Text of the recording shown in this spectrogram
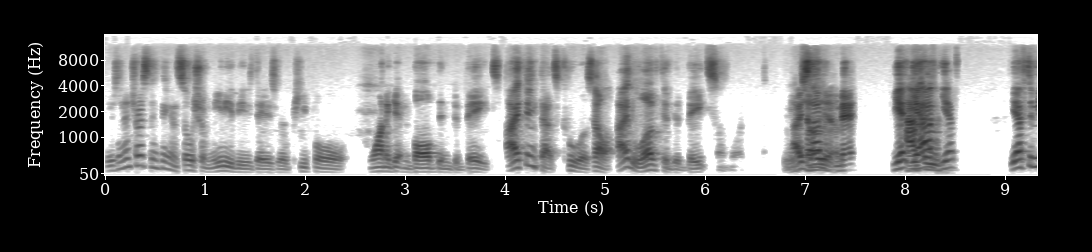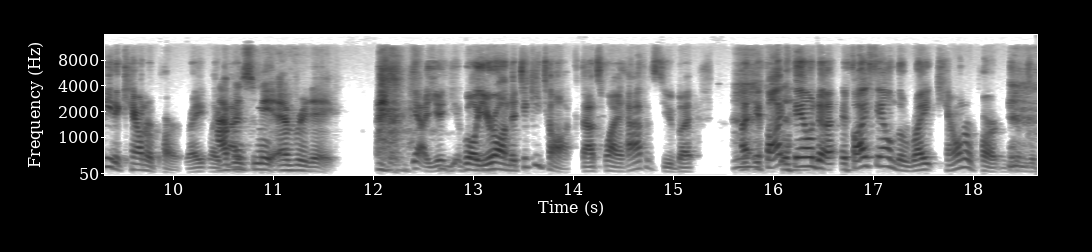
there's an interesting thing in social media these days where people want to get involved in debates. I think that's cool as hell. I'd love to debate someone. I just haven't you, met. Yeah, you, have, you, have, you have to meet a counterpart, right? Like happens I, to me every day. yeah, you, well, you're on the Tiki Talk. That's why it happens to you. But if I found a, if I found the right counterpart in terms of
